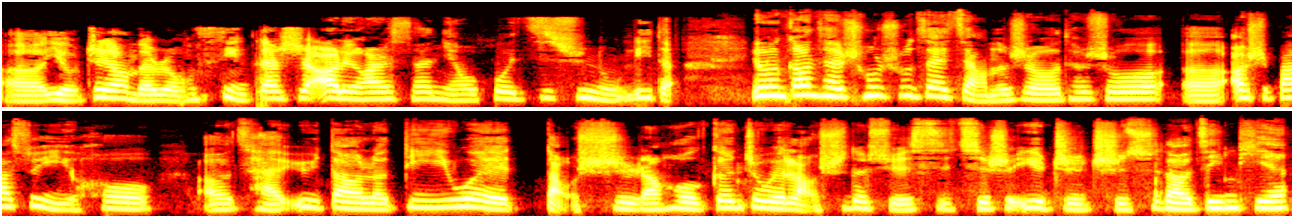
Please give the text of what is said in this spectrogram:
呃有这样的荣幸，但是二零二三年我会继续努力的。因为刚才冲叔在讲的时候，他说呃，二十八岁以后呃才遇到了第一位导师，然后跟这位老师的学习其实一直持续到今天，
